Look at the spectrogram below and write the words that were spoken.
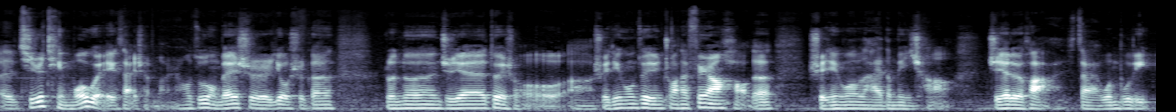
呃，其实挺魔鬼一个赛程嘛。然后足总杯是又是跟伦敦直接对手啊，水晶宫最近状态非常好的水晶宫来那么一场直接对话，在温布利。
